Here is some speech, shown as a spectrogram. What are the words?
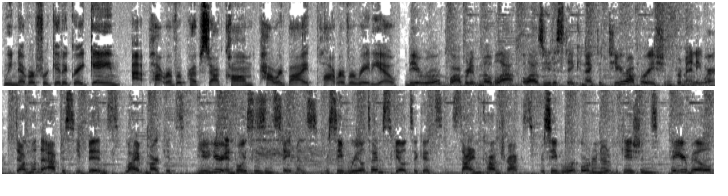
We never forget a great game at PlatteRiverPreps.com, powered by Platte River Radio. The Aurora Cooperative mobile app allows you to stay connected to your operation from anywhere. Download the app to see bids, live markets, view your invoices and statements, receive real time scale tickets, sign contracts, receive work order notifications, pay your bill,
